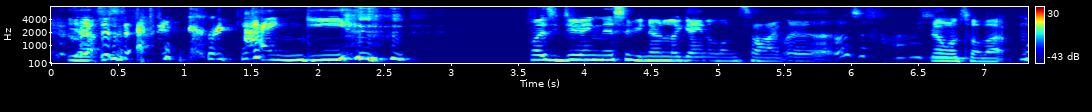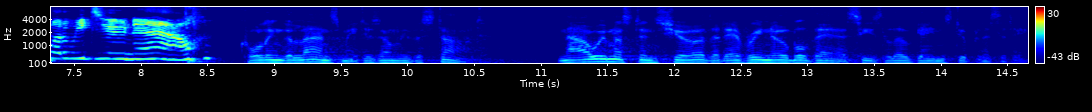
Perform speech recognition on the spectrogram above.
Yeah. We're just angry. Angie. Why is he doing this? Have you known Loghain a long time? Uh, what's the- what do No do- one saw that. What do we do now? Calling the Landsmeet is only the start. Now we must ensure that every noble there sees Loghain's duplicity.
